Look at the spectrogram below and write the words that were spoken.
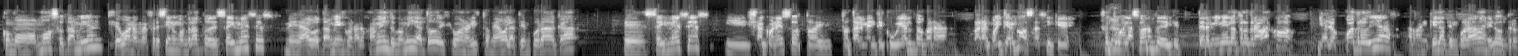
como mozo también. Dije, bueno, me ofrecían un contrato de seis meses, me hago también con alojamiento, comida, todo. Dije, bueno, listo, me hago la temporada acá eh, seis meses y ya con eso estoy totalmente cubierto para, para cualquier cosa. Así que yo tuve la suerte de que terminé el otro trabajo y a los cuatro días arranqué la temporada en el otro.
